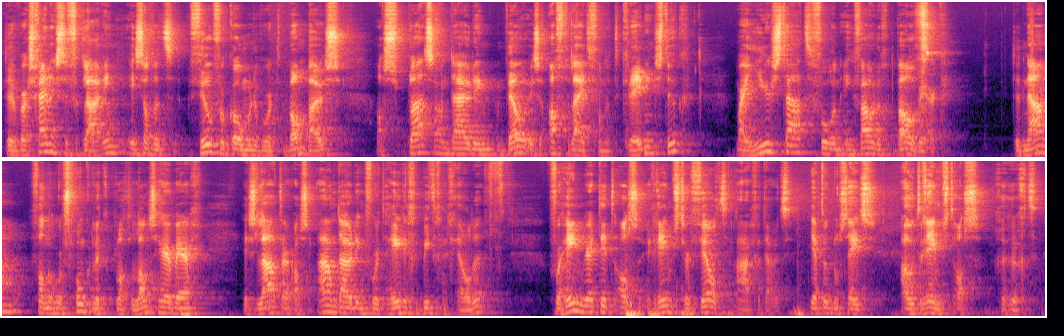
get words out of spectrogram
De waarschijnlijkste verklaring is dat het veel voorkomende woord wambuis als plaatsaanduiding wel is afgeleid van het kledingstuk, maar hier staat voor een eenvoudig bouwwerk. De naam van de oorspronkelijke plattelandsherberg is later als aanduiding voor het hele gebied gaan gelden. Voorheen werd dit als Reemsterveld aangeduid. Je hebt ook nog steeds Oud-Reemst als gehucht.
